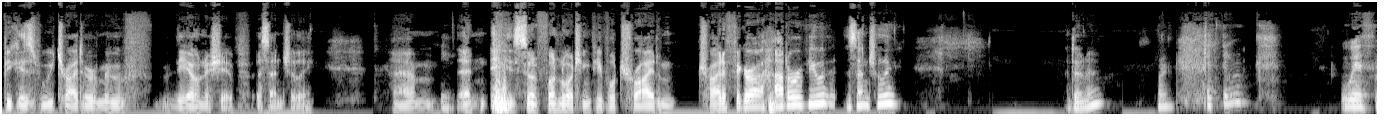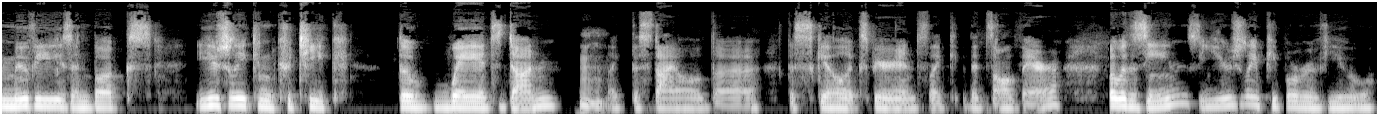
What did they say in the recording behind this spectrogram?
because we try to remove the ownership essentially. Um, Yeah. and it's sort of fun watching people try to try to figure out how to review it. Essentially, I don't know. Like, I think with movies and books, usually can critique the way it's done, mm, like the style, the the skill, experience, like that's all there. But with zines, usually people review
